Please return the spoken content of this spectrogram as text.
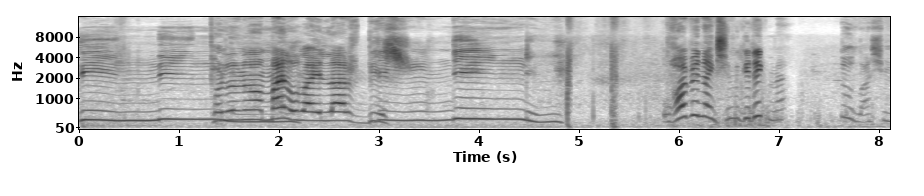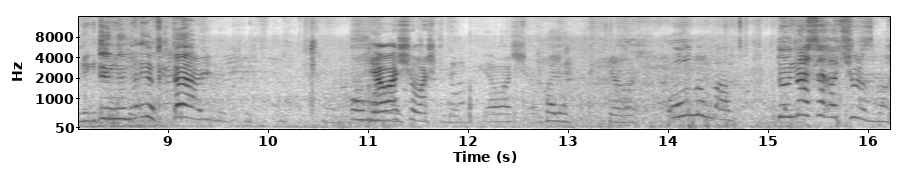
Din din. Paranormal olaylar 1. Din din din. Oha benden şimdi gerek mi? Dur lan şimdi gidelim. Yavaş yavaş gidelim. Yavaş yavaş. Hadi. Yavaş. Oğlum bak. Dönersek kaçıyoruz bak.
